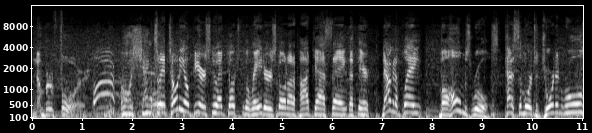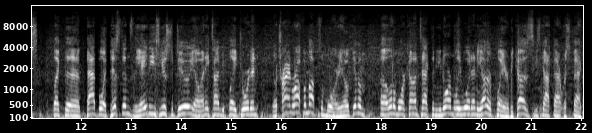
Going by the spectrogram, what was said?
Number four. four. oh, Shank. So Antonio Pierce, new head coach for the Raiders, going on a podcast saying that they're now going to play Mahomes rules, kind of similar to Jordan rules, like the bad boy Pistons in the '80s used to do. You know, anytime you play Jordan, you know, try and rough him up some more. You know, give him a little more contact than you normally would any other player because he's got that respect.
